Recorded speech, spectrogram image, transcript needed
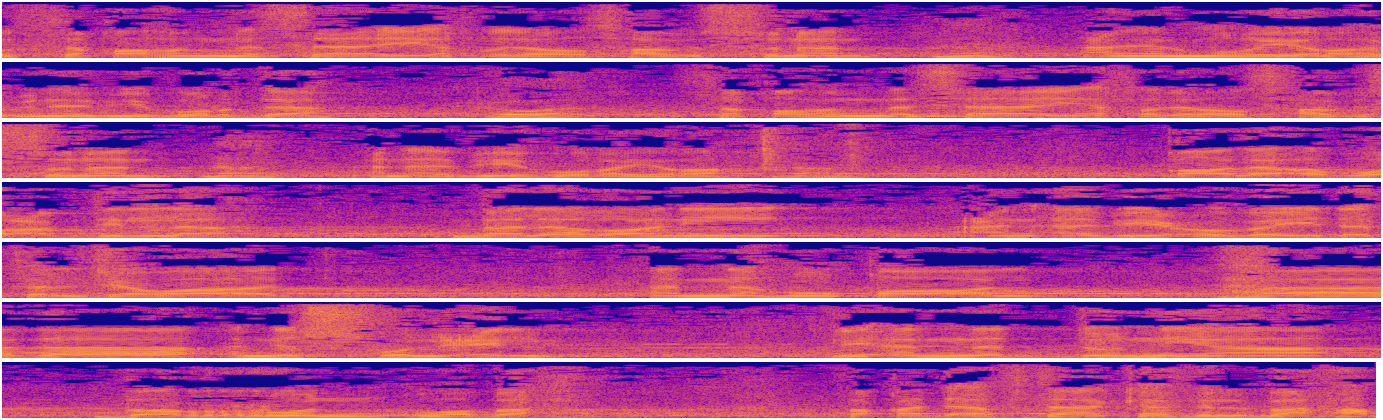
وثقه النسائي أخرجه أصحاب السنن. نعم. عن المغيرة بن أبي بردة هو؟ ثقه النسائي أخرجه أصحاب السنن. نعم. عن أبي هريرة. نعم. قال أبو عبد الله بلغني عن أبي عبيدة الجواد أنه قال هذا نصف العلم لأن الدنيا بر وبحر. فقد أفتاك في البحر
